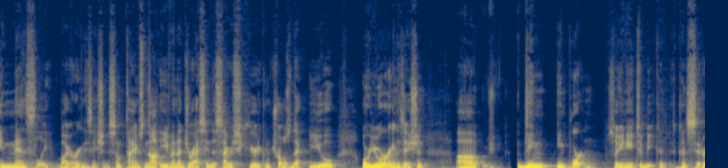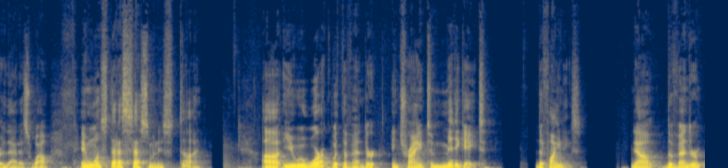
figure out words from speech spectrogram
immensely by organization, sometimes not even addressing the cybersecurity controls that you or your organization uh, deem important. So you need to be con- consider that as well. And once that assessment is done, uh, you will work with the vendor in trying to mitigate the findings. Now, the vendor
